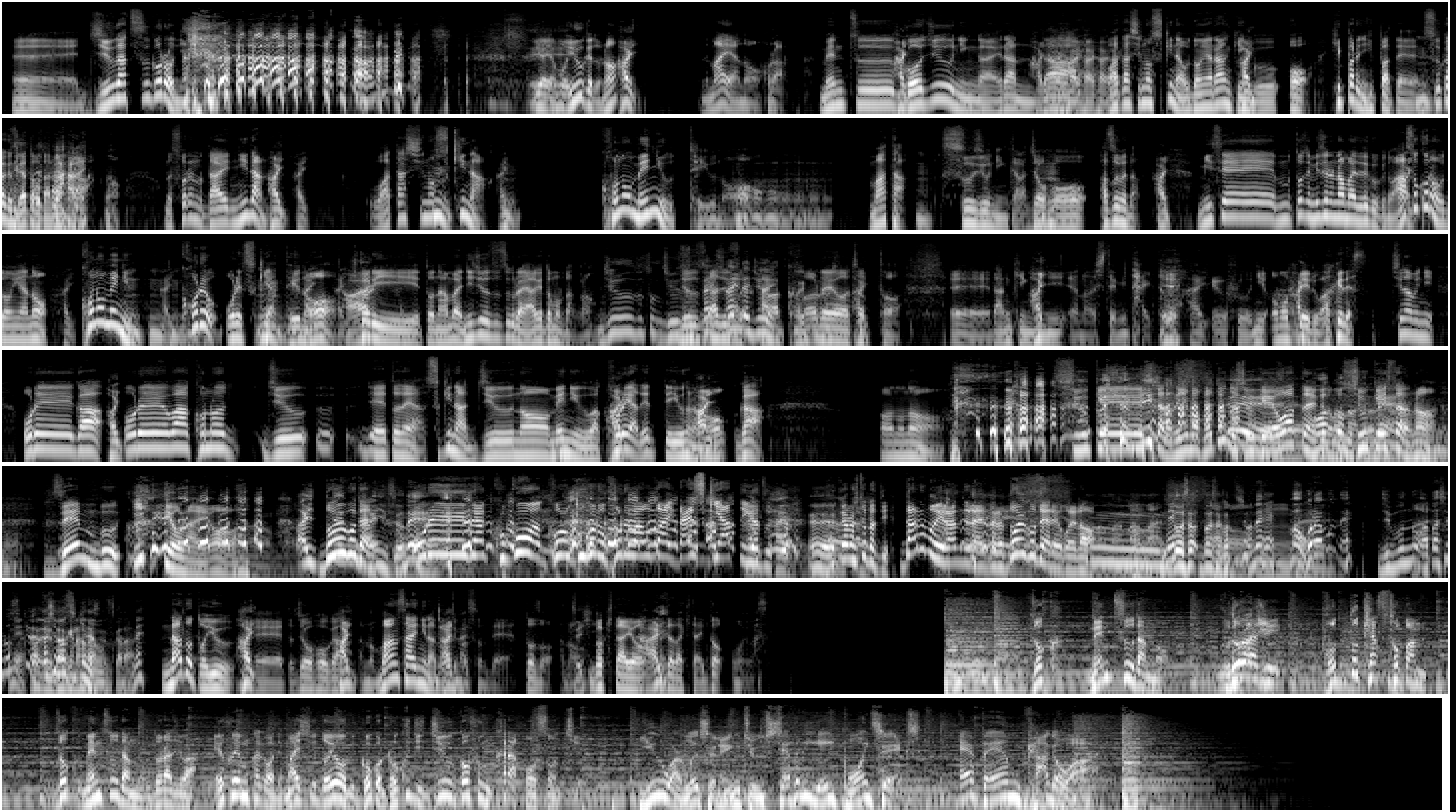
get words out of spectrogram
え。ー10月頃に。いやいや、もう言うけどな。はい。で前あの、ほら、メンツはい。50人が選んだ、私の好きなうどん屋ランキングを引っ張るに引っ張って数ヶ月やったことあるやんか。うん。でそれの第2弾、はい。はい。私の好きな、はい。このメニューっていうのを、またうん、数十人から情報を集めた。はい。店、当然店の名前出てくるけど、あそこのうどん屋のはい、このメニュー、これ俺好きやっていうのを、一人、えっと、何枚、20ずつぐらいあげてもらったんかな？10ずつ、10 10ずつ、大あ10ずつ。体10はい。あげてもらいます。これをちょはい。っと、えーランキングに、あのしてみたいとえい。うふうに思っているわけです。ちなみに、俺が、はい。俺はこの10、えっ、とね、好きな10のメニューはこれやでっていうふうなのが、あのな、集計したらね、今ほとんど集計終わったんやけども、ね集計したらな、全部1票なんよ。はい。どういうことやないんですよね。俺が、ここは、この、ここのこれはうまい、大好きやっていうやつ、他の人たち、誰も選んでないってのはどういうことやねん、これな。うーんまあまあねどうした、どうしたことでしょうね。まあ、これはもうね、自分の、私の好ねきな私の好きなも。んですすからね。などという、はいえっ、と、情報が、はいあの、満載になっておりますんで、どうぞ、あのぜひご期待をはいいただきたいと思います。続、メンツー団の、ウドラジ、ポッドキャスト版。続、メンツー団のウドラジは、FM 香川で毎週土曜日午後6時15分から放送中。You are listening to 78.6 FM Kagawa.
